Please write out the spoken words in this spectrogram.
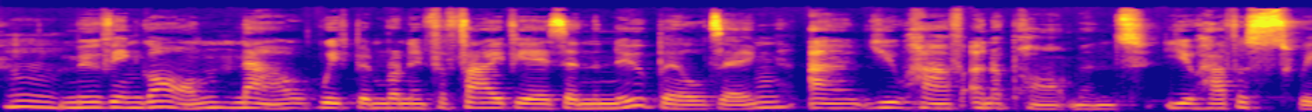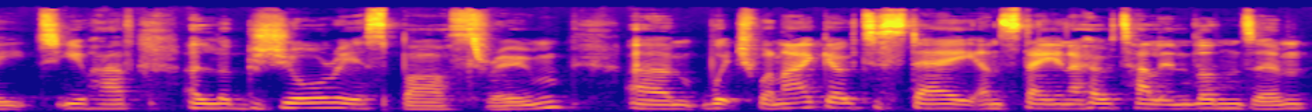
Mm. Moving on, now we've been running for five years in the new building, and you have an apartment, you have a suite, you have a luxurious bathroom, um, which when I go to stay and stay in a hotel in London,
